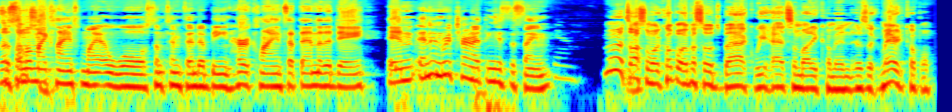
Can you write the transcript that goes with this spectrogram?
That's so some of my awesome. clients might will sometimes end up being her clients at the end of the day, and and in return, I think it's the same. Well, it's awesome. A couple episodes back, we had somebody come in. It was a married couple,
